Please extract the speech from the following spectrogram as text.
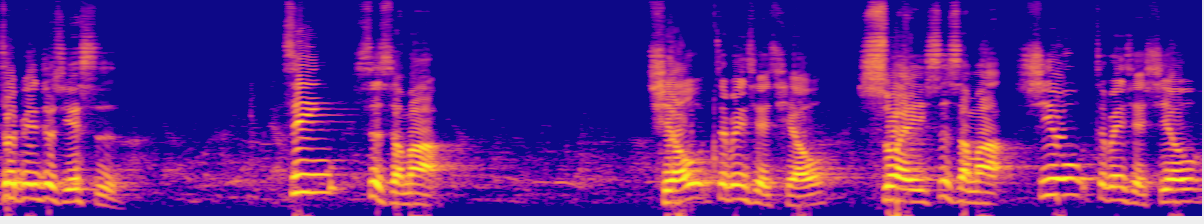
这边就写死。金是什么？球，这边写球。水是什么？修，这边写修。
